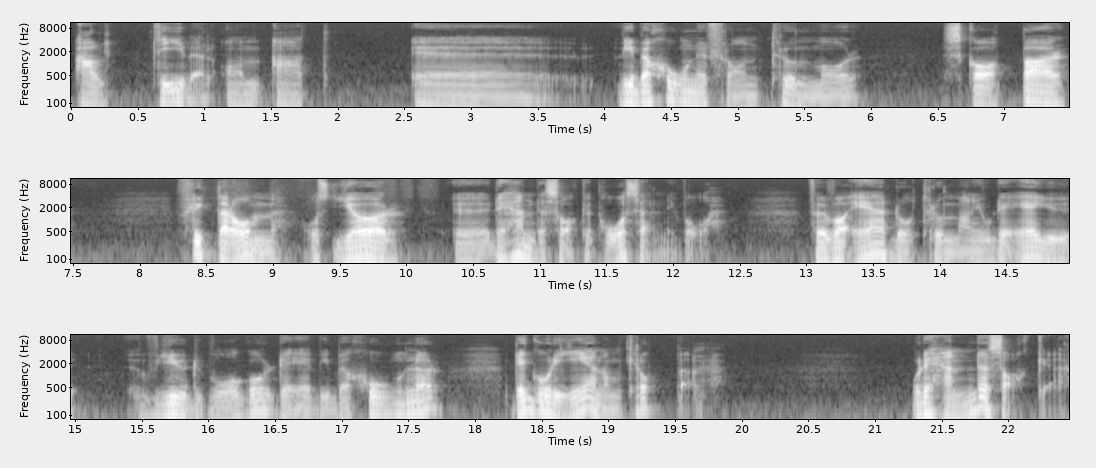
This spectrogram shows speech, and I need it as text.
allt tvivel om att eh, vibrationer från trummor skapar, flyttar om och gör Eh, det händer saker på cellnivå. För vad är då trumman? Jo, det är ju ljudvågor, det är vibrationer. Det går igenom kroppen. Och det händer saker.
